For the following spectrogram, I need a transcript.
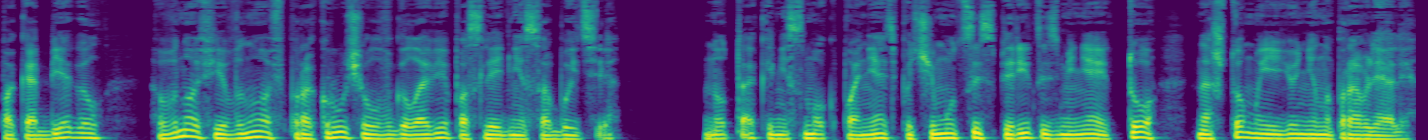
Пока бегал, вновь и вновь прокручивал в голове последние события, но так и не смог понять, почему Циспирит изменяет то, на что мы ее не направляли.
